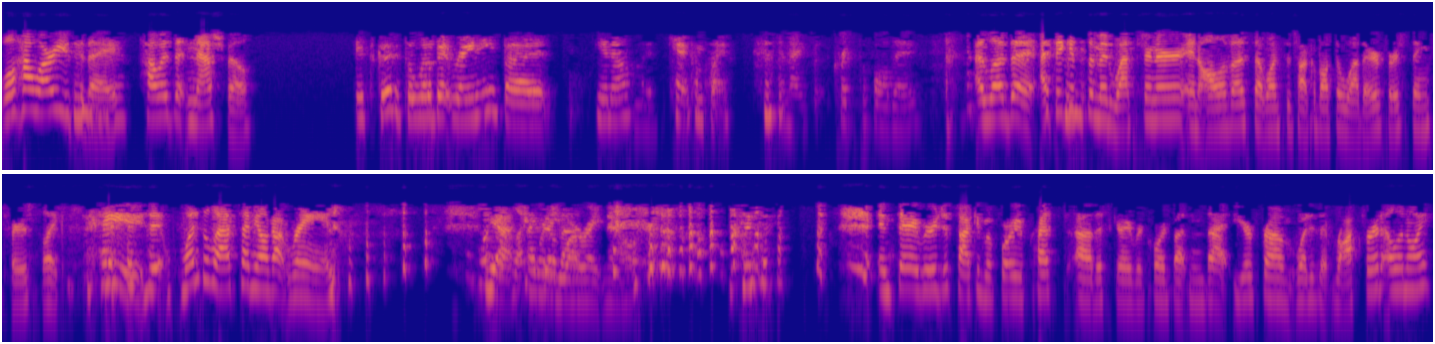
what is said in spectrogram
Well, how are you today? How is it in Nashville? It's good. It's a little bit rainy, but you know, can't complain. a nice crisp fall day. I love that. I think it's the Midwesterner in all of us that wants to talk about the weather first things first. Like, hey, did, when's the last time y'all got rain? What's Yeah, it like I where feel you that. are right now? And Sarah, we were just talking before we pressed uh, the scary record button that you're from what is it, Rockford, Illinois?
